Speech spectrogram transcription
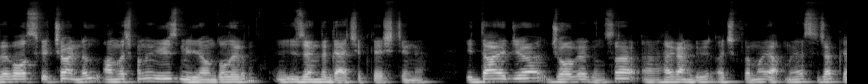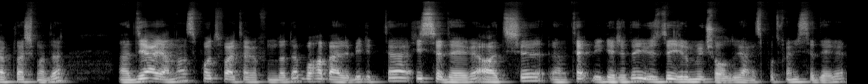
ve Wall Street Journal anlaşmanın 100 milyon doların üzerinde gerçekleştiğini iddia ediyor. Joe Rogan ise e, herhangi bir açıklama yapmaya sıcak yaklaşmadı. E, diğer yandan Spotify tarafında da bu haberle birlikte hisse değeri artışı e, tek bir gecede %23 oldu. Yani Spotify'ın hisse değeri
